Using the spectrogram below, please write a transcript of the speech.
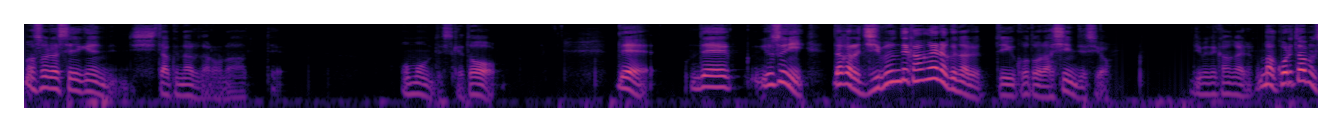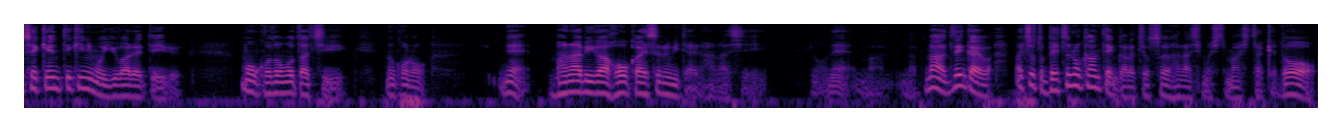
まあ、それは制限したくなるだろうなって思うんですけど、で、で、要するに、だから自分で考えなくなるっていうことらしいんですよ。自分で考えなく。まあこれ多分世間的にも言われている。もう子供たちのこの、ね、学びが崩壊するみたいな話にもね、まあ、まあ、前回は、まあ、ちょっと別の観点からちょっとそういう話もしてましたけど、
